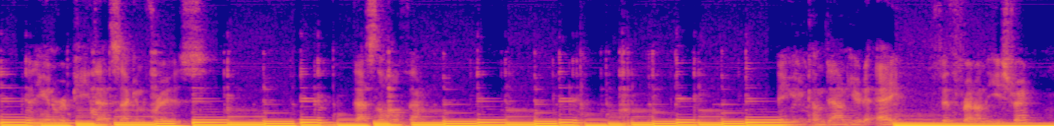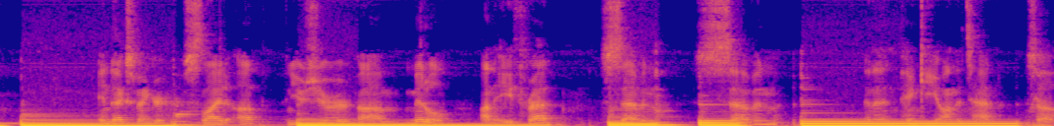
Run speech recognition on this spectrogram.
And you're gonna repeat that second phrase. That's the whole thing. And you're gonna come down here to A, fifth fret on the E string. Index finger, slide up and use your um, middle on the eighth fret. Seven, seven, and then pinky on the ten. So.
